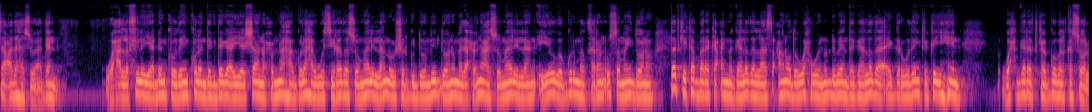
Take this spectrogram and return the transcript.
saacadaha soo aadan waxaa la filayaa dhankooda in kulan degdega ay yeeshaan xubnaha golaha wasiirada somalilan oo shirgudoomin doono madaxweynaha somalilan iyagoo gurmad qaran u sameyn doono. Dadkii ka barakacay magaalada laascaanood oo waxweyn u dhibeen dagaalada ay garwadeenka ka yihiin waxgaradka gobolka sool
